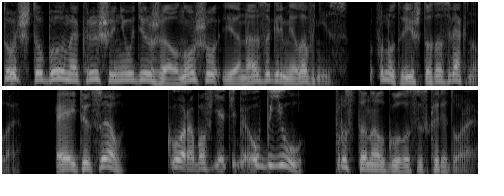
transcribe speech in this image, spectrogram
Тот, что был на крыше, не удержал ношу, и она загремела вниз. Внутри что-то звякнуло. «Эй, ты цел?» «Коробов, я тебя убью!» — простонал голос из коридора.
